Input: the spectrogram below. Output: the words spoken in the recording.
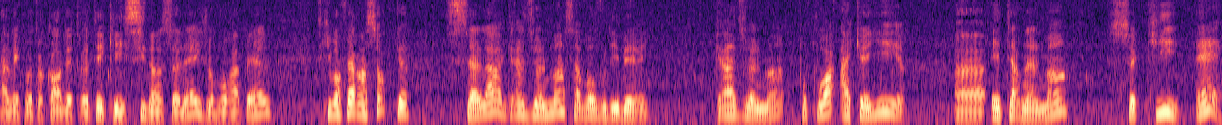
avec votre corps d'être-té qui est ici dans le soleil, je vous rappelle, ce qui va faire en sorte que cela, graduellement, ça va vous libérer. Graduellement, pour pouvoir accueillir euh, éternellement ce qui est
